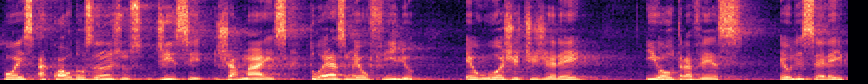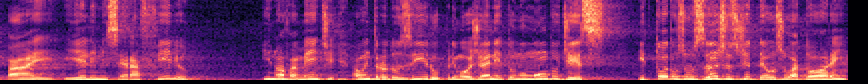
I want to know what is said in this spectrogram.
Pois a qual dos anjos disse jamais: Tu és meu filho, eu hoje te gerei? E outra vez: Eu lhe serei pai, e ele me será filho? E novamente, ao introduzir o primogênito no mundo, diz: E todos os anjos de Deus o adorem.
